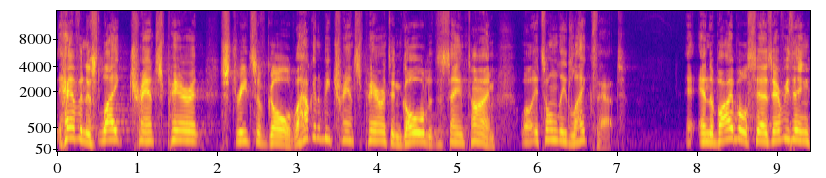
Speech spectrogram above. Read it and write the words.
heaven is like transparent streets of gold. Well, how can it be transparent and gold at the same time? Well, it's only like that. And the Bible says everything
